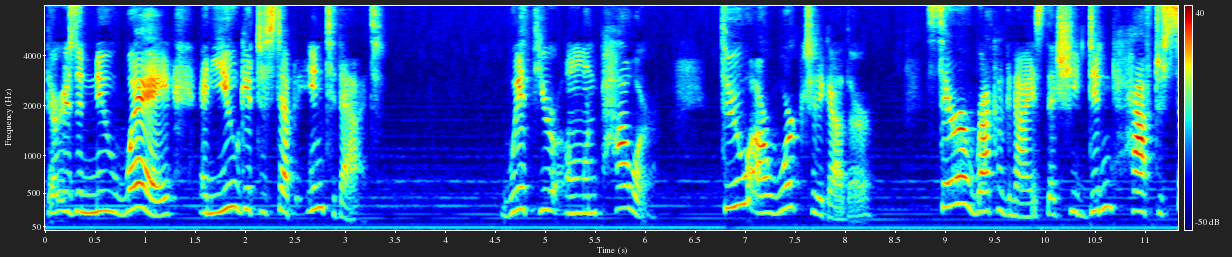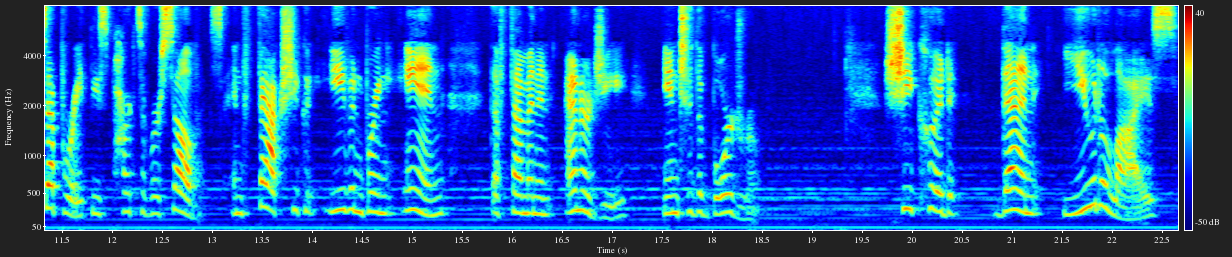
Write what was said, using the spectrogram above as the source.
there is a new way, and you get to step into that with your own power. Through our work together, Sarah recognized that she didn't have to separate these parts of herself. In fact, she could even bring in the feminine energy into the boardroom. She could then utilize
